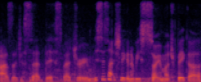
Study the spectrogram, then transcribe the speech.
as I just said, this bedroom, this is actually going to be so much bigger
